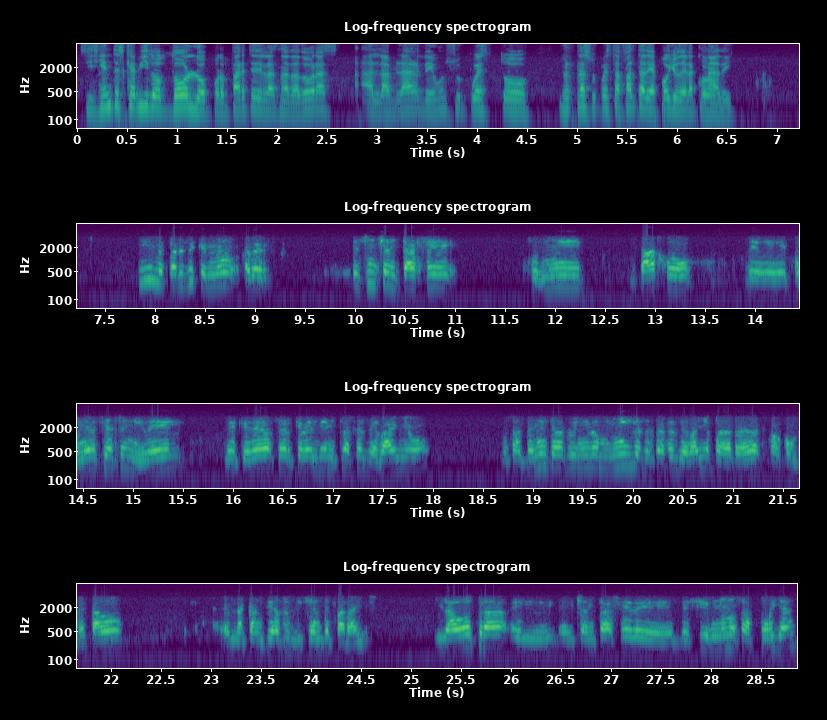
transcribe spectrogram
si sientes que ha habido dolo por parte de las nadadoras al hablar de un supuesto, de una supuesta falta de apoyo de la CONADE. Sí, me parece que no. A ver, es un chantaje pues muy bajo de ponerse a ese nivel, de querer hacer que venden trajes de baño. O sea, tenían que haber venido miles de trajes de baño para haber completado la cantidad suficiente para ellos. Y la otra, el, el chantaje de decir no nos apoyan,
